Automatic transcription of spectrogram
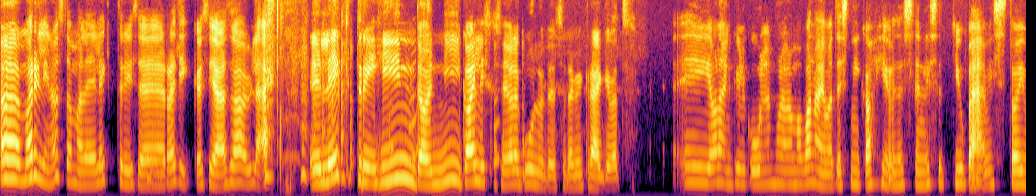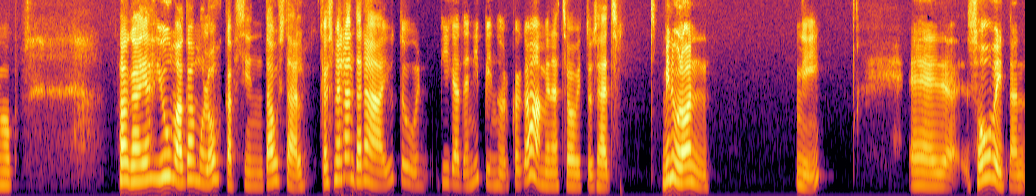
Marilyn, osta omale elektrise radikas ja saa üle elektri hind on nii kallis, kas ei ole kuulnud, et seda kõik räägivad? ei, olen küll kuulnud, mul on oma vanaemadest nii kahju, sest see on lihtsalt jube, mis toimub. aga jah, juuma ka mul ohkab siin taustal. kas meil on täna jutupiigade nipinurka ka mõned soovitused? minul on. nii soovitan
